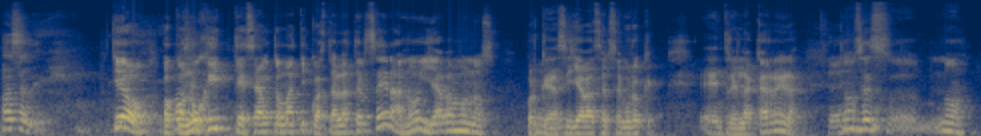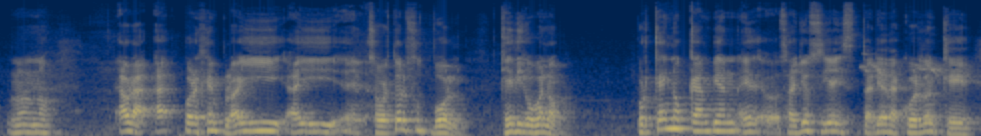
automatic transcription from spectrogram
pásale. Sí, o, o con Pásale. un hit que sea automático hasta la tercera, ¿no? Y ya vámonos. Porque así ya va a ser seguro que entre en la carrera. Sí. Entonces, eh, no, no, no. Ahora, ah, por ejemplo, hay, hay eh, sobre todo el fútbol, que digo, bueno, ¿por qué ahí no cambian? Eh, o sea, yo sí estaría de acuerdo en que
